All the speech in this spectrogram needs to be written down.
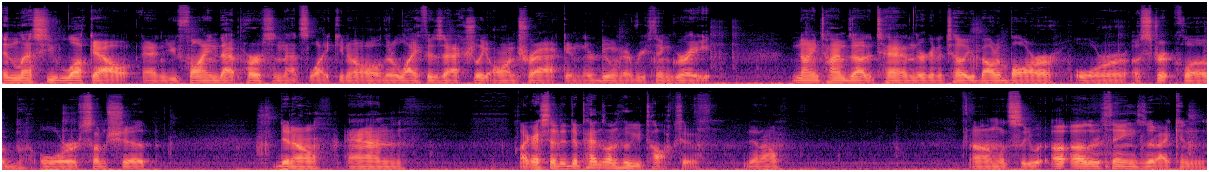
unless you luck out and you find that person that's like, you know, oh, their life is actually on track and they're doing everything great. Nine times out of ten, they're going to tell you about a bar or a strip club or some shit, you know. And like I said, it depends on who you talk to, you know. Um, let's see what other things that I can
